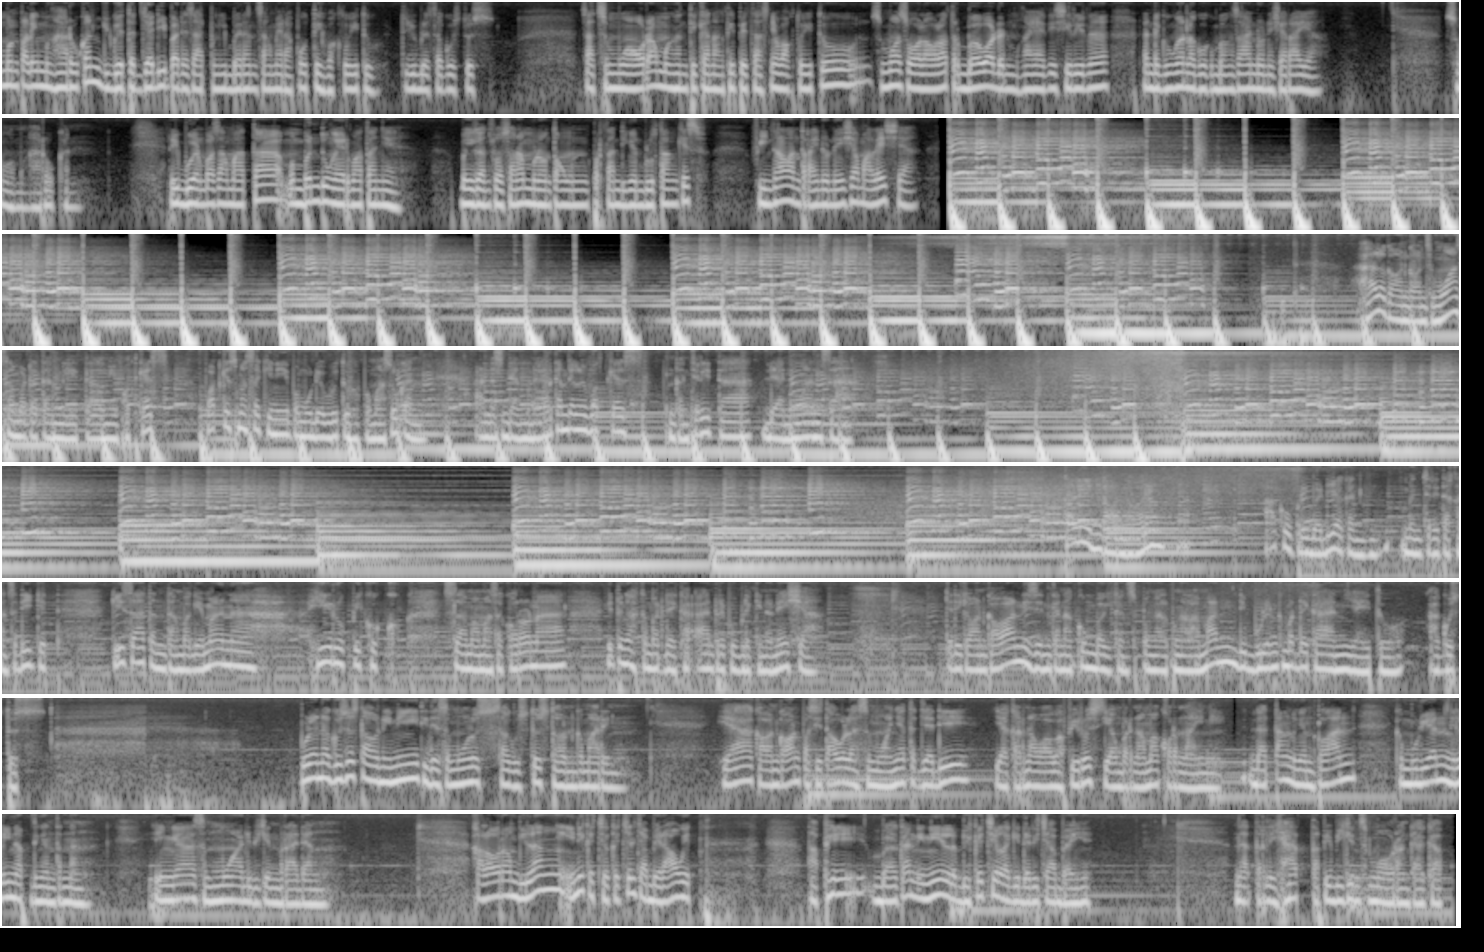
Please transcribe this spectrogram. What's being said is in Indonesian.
Momen paling mengharukan juga terjadi pada saat pengibaran sang merah putih waktu itu, 17 Agustus. Saat semua orang menghentikan aktivitasnya waktu itu, semua seolah-olah terbawa dan menghayati sirine dan dengungan lagu kebangsaan Indonesia Raya. Sungguh mengharukan. Ribuan pasang mata membendung air matanya. Bagikan suasana menonton pertandingan bulu tangkis final antara Indonesia Malaysia. Masa kini pemuda butuh pemasukan. Anda sedang mendengarkan Tell Me Podcast tentang cerita dan nuansa. Aku pribadi akan menceritakan sedikit kisah tentang bagaimana hiruk pikuk selama masa corona di tengah kemerdekaan Republik Indonesia. Jadi kawan-kawan, izinkan aku membagikan sepenggal pengalaman di bulan kemerdekaan yaitu Agustus. Bulan Agustus tahun ini tidak semulus Agustus tahun kemarin. Ya, kawan-kawan pasti tahu lah semuanya terjadi ya karena wabah virus yang bernama corona ini. Datang dengan pelan, kemudian nyelinap dengan tenang. Hingga semua dibikin beradang. Kalau orang bilang ini kecil-kecil cabai rawit. Tapi bahkan ini lebih kecil lagi dari cabai. Nggak terlihat tapi bikin semua orang gagap.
